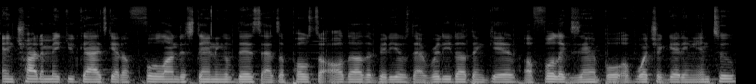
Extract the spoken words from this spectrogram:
and try to make you guys get a full understanding of this as opposed to all the other videos that really doesn't give a full example of what you're getting into.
